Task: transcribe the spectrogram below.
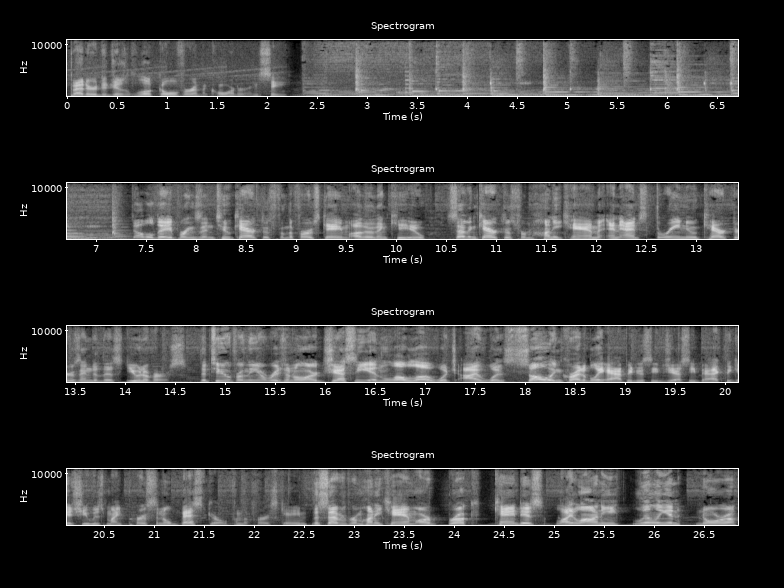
better to just look over in the corner and see. Double Day brings in two characters from the first game, other than Kiyu, seven characters from HunieCam, and adds three new characters into this universe. The two from the original are Jessie and Lola, which I was so incredibly happy to see Jessie back because she was my personal best girl from the first game. The seven from HunieCam are Brooke, Candace, Lailani, Lillian, Nora,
